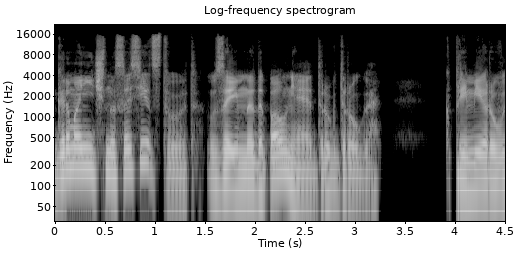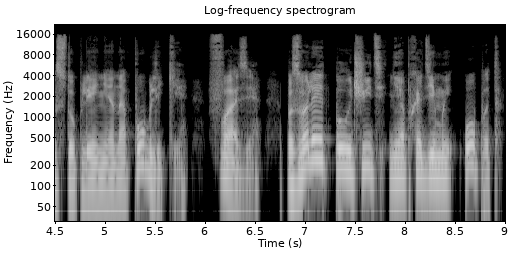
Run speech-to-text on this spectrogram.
гармонично соседствуют, взаимно дополняя друг друга. К примеру, выступление на публике в фазе позволяет получить необходимый опыт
